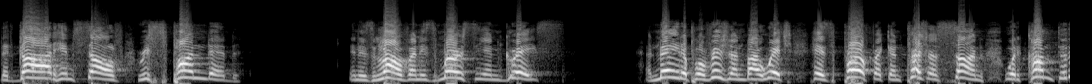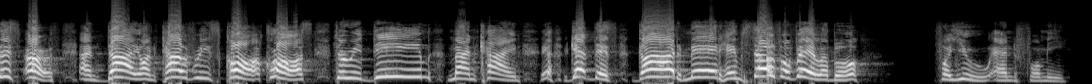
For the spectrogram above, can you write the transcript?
That God Himself responded in His love and His mercy and grace and made a provision by which His perfect and precious Son would come to this earth and die on Calvary's cross to redeem mankind. Get this God made Himself available for you and for me.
